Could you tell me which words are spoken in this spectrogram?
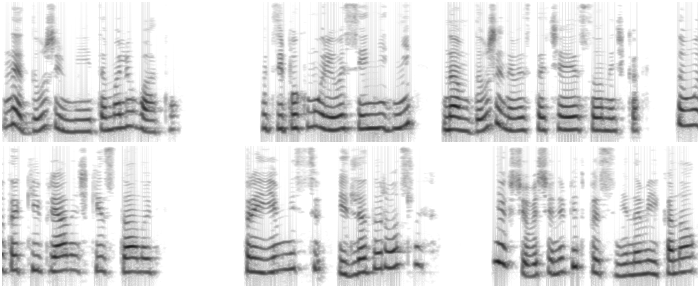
не дуже вмієте малювати. У ці похмурі осінні дні нам дуже не вистачає сонечка, тому такі прянички стануть приємністю і для дорослих. Якщо ви ще не підписані на мій канал,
